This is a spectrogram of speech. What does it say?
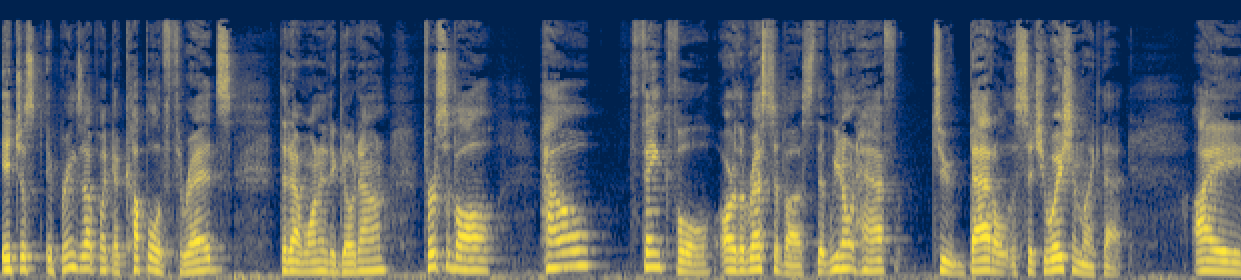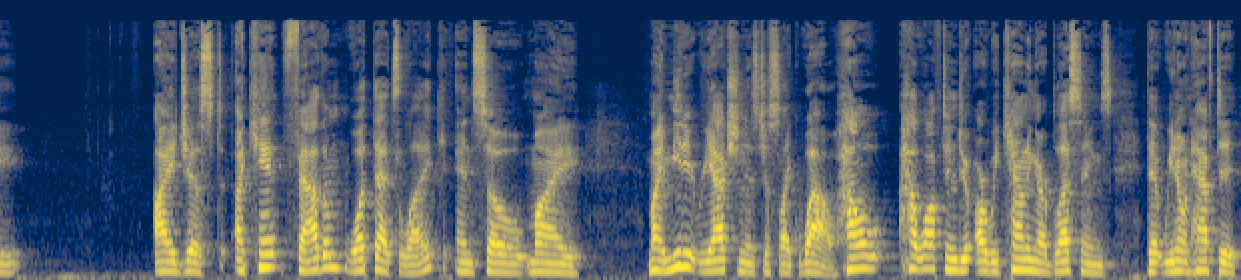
it just it brings up like a couple of threads that I wanted to go down. First of all, how thankful are the rest of us that we don't have to battle a situation like that? I I just I can't fathom what that's like. And so my my immediate reaction is just like wow how how often do are we counting our blessings that we don't have to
